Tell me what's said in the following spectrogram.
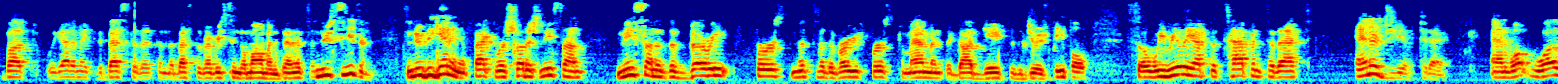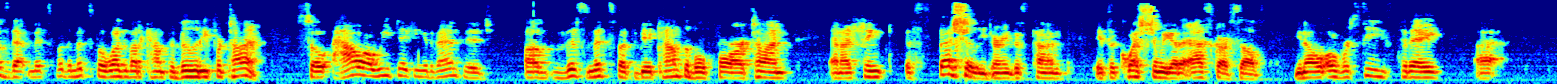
but we got to make the best of it and the best of every single moment. And it's a new season. It's a new beginning. In fact, Rosh Chodesh Nisan, Nisan is the very first mitzvah, the very first commandment that God gave to the Jewish people. So we really have to tap into that energy of today. And what was that mitzvah? The mitzvah was about accountability for time. So how are we taking advantage of this mitzvah to be accountable for our time? And I think especially during this time, it's a question we got to ask ourselves you know, overseas today, uh,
